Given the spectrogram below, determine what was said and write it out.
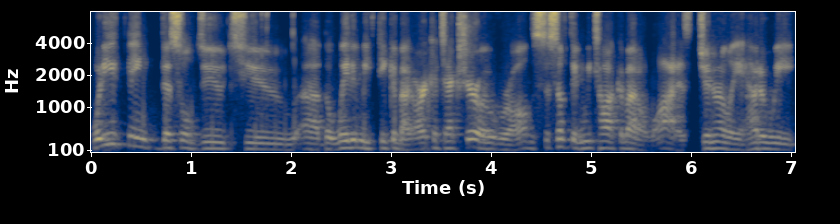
what do you think this will do to uh, the way that we think about architecture overall? This is something we talk about a lot. Is generally how do we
